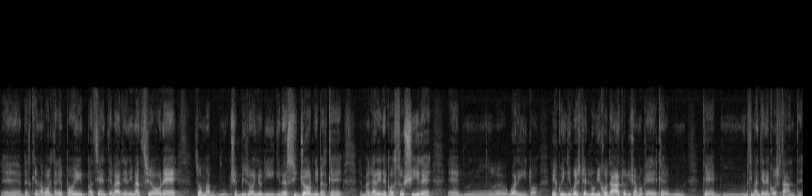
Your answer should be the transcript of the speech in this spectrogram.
eh, perché una volta che poi il paziente va in rianimazione insomma c'è bisogno di diversi giorni perché magari ne possa uscire eh, guarito e quindi questo è l'unico dato diciamo, che, che, che si mantiene costante.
